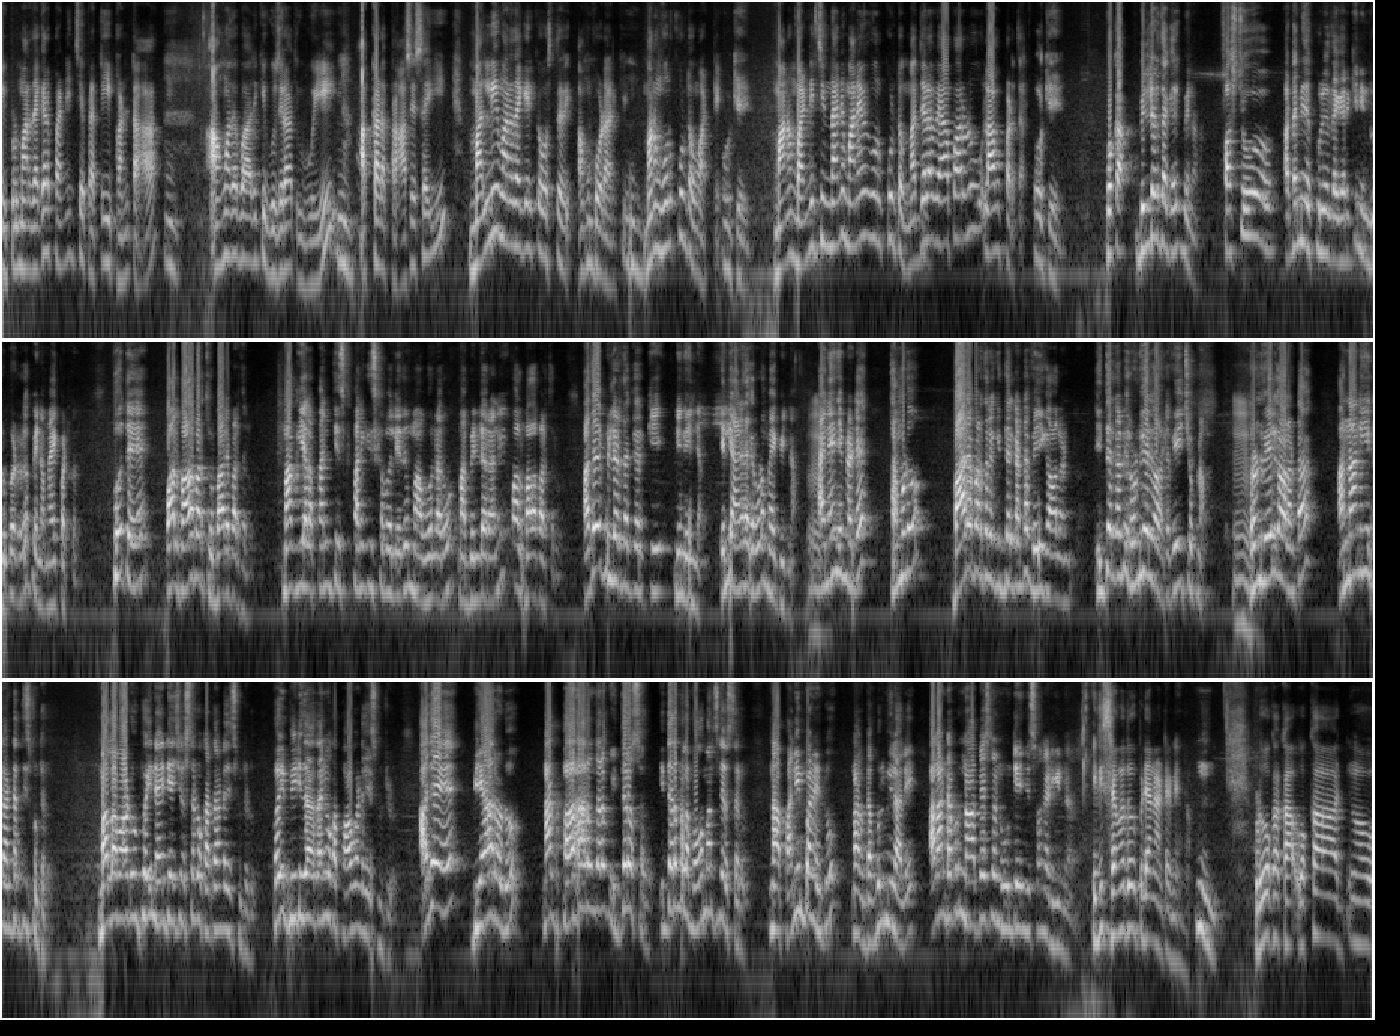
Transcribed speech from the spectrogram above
ఇప్పుడు మన దగ్గర పండించే ప్రతి పంట. అహ్మదాబాద్కి గుజరాత్కి పోయి. అక్కడ ప్రాసెస్ అయ్యి మళ్ళీ మన దగ్గరికి వస్తుంది అమ్ముకోవడానికి. మనం కొనుక్కుంటాం వాటిని. ఓకే. మనం పండించిన దాన్ని మనమే కొనుక్కుంటాం. మధ్యలో వ్యాపారులు లాభపడతారు. ఓకే. ఒక బిల్డర్ దగ్గరికి పోయినాను ఫస్ట్ అడ్డ మీద కూలీల దగ్గరికి నేను రూపడుగా పోయినా మైక్ పట్టుకొని. పోతే వాళ్ళు బాధపడతారు భార్య పడతారు మాకు ఇలా పని తీసుకు పని తీసుకోలేదు మా ఓనరు మా బిల్డర్ అని వాళ్ళు బాధపడతారు. అదే బిల్డర్ దగ్గరికి నేను వెళ్ళినా. వెళ్ళి ఆయన దగ్గర కూడా మైక్ ఆయన ఏం చెప్పినట్టే తమ్ముడు భార్య భర్తలకు ఇద్దరికంట వెయ్యి కావాలంట. ఇద్దరు కలిపి రెండు వేలు కావాలంట వెయ్యి చొప్పున. రెండు వేలు కావాలంట అన్నానికి గంట తీసుకుంటారు మళ్ళా వాడు పోయి నైన్టీ వేసి వస్తాడు ఒక అర్ధగంట తీసుకుంటాడు. పోయి బీడి తాగదాని ఒక పావు గంట తీసుకుంటాడు. అదే బీహారోడు నాకు పదహారు వందలకు ఇద్దరు వస్తారు. ఇద్దరు మళ్ళీ మగ మనుషులే వస్తారు. నా పని ఇంపార్టెంట్ నాకు డబ్బులు మిలాలి. అలాంటప్పుడు నా ప్లేస్లో నువ్వు ఉంటే ఏం చేస్తావు అని అడిగినాను ఇది శ్రమ దోపిడీ అని అంటే నేను. ఇప్పుడు ఒక ఒక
